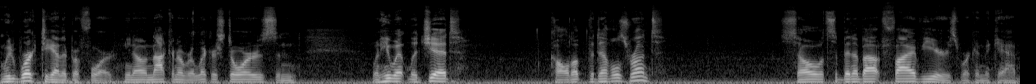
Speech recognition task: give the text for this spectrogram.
We'd worked together before, you know, knocking over liquor stores, and when he went legit, called up the Devil's Runt. So it's been about five years working the cab.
